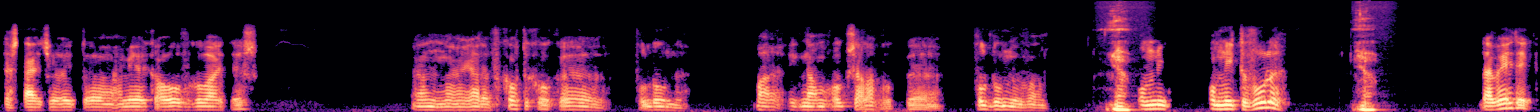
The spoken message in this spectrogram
destijds uit Amerika overgewaaid is. En eh, ja, daar verkocht ik ook eh, voldoende. Maar ik nam er ook zelf ook eh, voldoende van. Ja. Om niet, om niet te voelen, Ja. dat weet ik.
